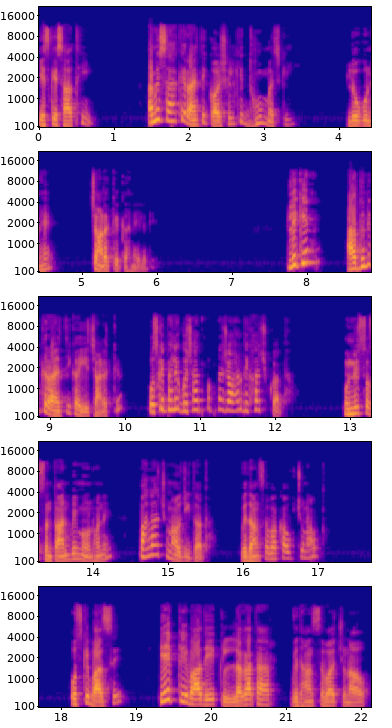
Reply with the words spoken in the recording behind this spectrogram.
इसके साथ ही अमित शाह के राजनीतिक कौशल की धूम मच गई। लोग उन्हें चाणक्य कहने लगे। लेकिन आधुनिक राजनीति का यह चाणक्य उसके पहले गुजरात में अपना जौहर दिखा चुका था। उन्नीस में उन्होंने पहला चुनाव जीता था, विधानसभा का उपचुनाव था। उसके बाद से एक के बाद एक लगातार विधानसभा चुनाव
